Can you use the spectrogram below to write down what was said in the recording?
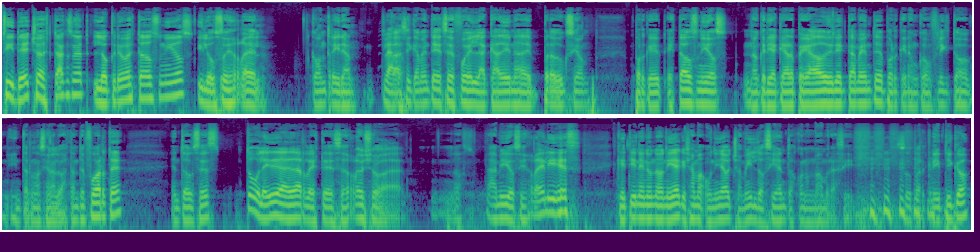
Sí, de hecho Stuxnet lo creó Estados Unidos y lo usó Israel contra Irán. claro, Básicamente esa fue la cadena de producción. Porque Estados Unidos no quería quedar pegado directamente porque era un conflicto internacional bastante fuerte. Entonces tuvo la idea de darle este desarrollo a los amigos israelíes que tienen una unidad que se llama Unidad 8200 con un nombre así súper críptico.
